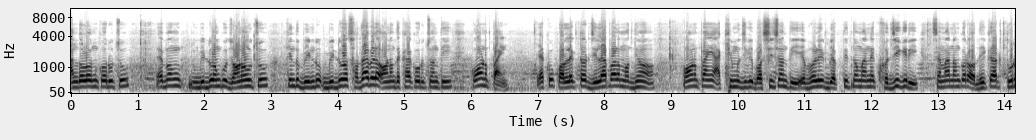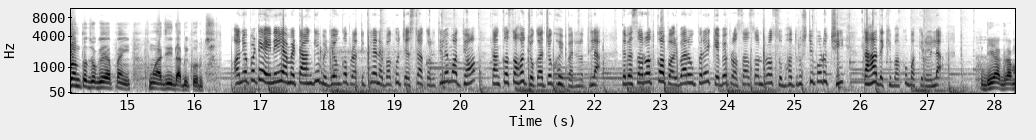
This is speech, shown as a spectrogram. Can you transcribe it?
ଆନ୍ଦୋଳନ କରୁଛୁ ଏବଂ ବିଡ଼ିଓଙ୍କୁ ଜଣାଉଛୁ କିନ୍ତୁ ବିଡ଼ିଓ ସଦାବେଳେ ଅଣଦେଖା କରୁଛନ୍ତି କ'ଣ ପାଇଁ? ୟାକୁ କଲେକ୍ଟର ଜିଲ୍ଲାପାଳ ମଧ୍ୟ କ'ଣ ପାଇଁ ଆଖି ମୁଜିକି ବସିଛନ୍ତି? ଏଭଳି ବ୍ୟକ୍ତିତ୍ୱମାନେ ଖୋଜିକିରି ସେମାନଙ୍କର ଅଧିକାର ତୁରନ୍ତ ଯୋଗାଇବା ପାଇଁ ମୁଁ ଆଜି ଦାବି କରୁଛି। ଅନ୍ୟପଟେ ଏନେଇ ଆମେ ଟାଙ୍ଗି ବିଡିଓଙ୍କ ପ୍ରତିକ୍ରିୟା ନେବାକୁ ଚେଷ୍ଟା କରିଥିଲେ ମଧ୍ୟ ତାଙ୍କ ସହ ଯୋଗାଯୋଗ ହୋଇପାରିନଥିଲା। ତେବେ ଶରତଙ୍କ ପରିବାର ଉପରେ କେବେ ପ୍ରଶାସନର ଶୁଭ ଦୃଷ୍ଟି ପଡୁଛି ତାହା ଦେଖିବାକୁ ବାକି ରହିଲା। ଡିଆ ଗ୍ରାମ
